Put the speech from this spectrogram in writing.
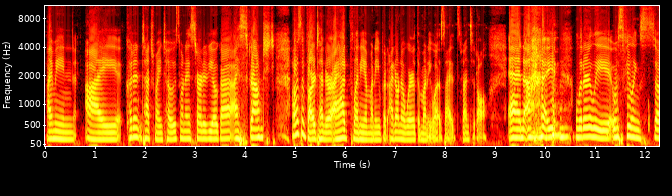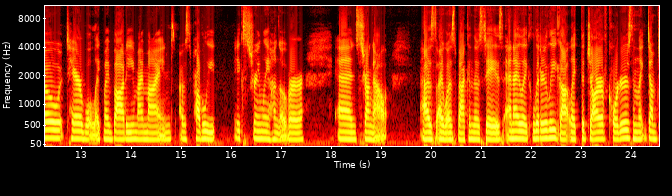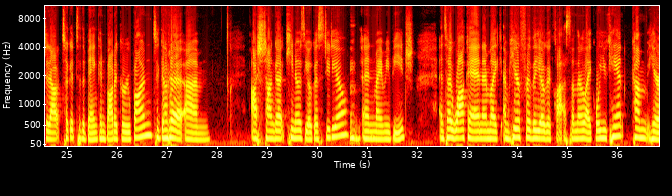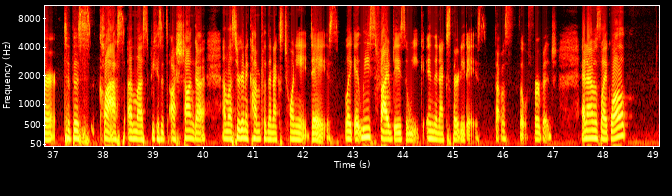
I mean, I couldn't touch my toes when I started yoga. I scrounged, I was a bartender. I had plenty of money, but I don't know where the money was. I had spent it all. And I literally was feeling so terrible like my body, my mind. I was probably extremely hungover and strung out as I was back in those days. And I like literally got like the jar of quarters and like dumped it out, took it to the bank and bought a Groupon to go to um, Ashtanga Kino's yoga studio mm-hmm. in Miami Beach. And so I walk in I'm like, I'm here for the yoga class. And they're like, well, you can't come here to this class unless because it's Ashtanga, unless you're going to come for the next 28 days, like at least five days a week in the next 30 days. That was the verbiage. And I was like, well,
